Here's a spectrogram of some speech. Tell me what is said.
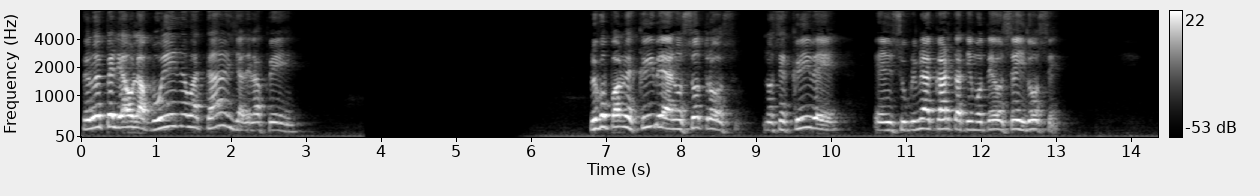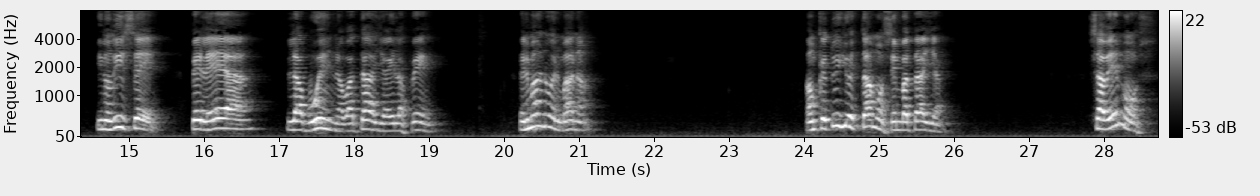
pero he peleado la buena batalla de la fe. Luego Pablo escribe a nosotros, nos escribe en su primera carta a Timoteo 6:12 y nos dice, pelea la buena batalla de la fe. Hermano, hermana, aunque tú y yo estamos en batalla, sabemos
